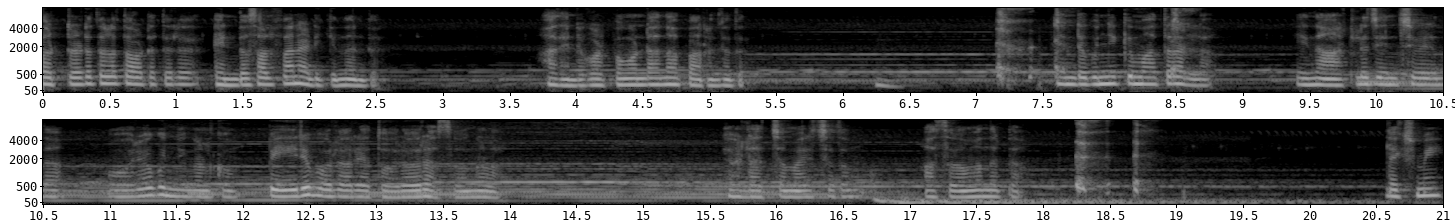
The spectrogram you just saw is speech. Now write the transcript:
തൊട്ടടുത്തുള്ള തോട്ടത്തിൽ എൻഡോസൾഫാൻ അടിക്കുന്നുണ്ട്. അതിന്റെ കുഴപ്പം കൊണ്ടാന്നാ പറഞ്ഞത്. എന്റെ കുഞ്ഞിക്ക് മാത്രമല്ല ഈ നാട്ടിൽ ജനിച്ചു വീഴുന്ന ഓരോ കുഞ്ഞുങ്ങൾക്കും പേര് പോലും അറിയാത്ത ഓരോരോ അസുഖങ്ങളാണ് ഇവളുടെ അച്ഛൻ മരിച്ചതും അസുഖം വന്നിട്ടാ. ലക്ഷ്മി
